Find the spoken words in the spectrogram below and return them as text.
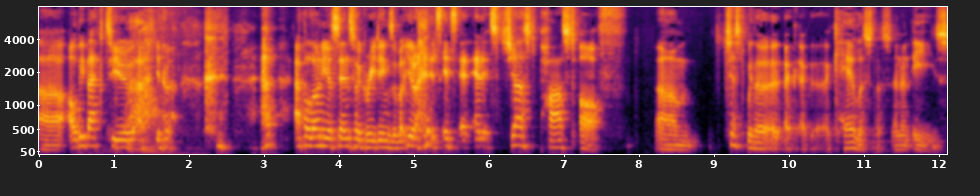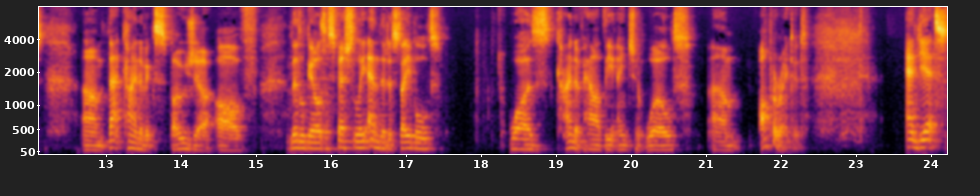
uh, I'll be back to you. Wow. you know, Apollonia sends her greetings, but you know, it's it's and it's just passed off, um, just with a, a, a, carelessness and an ease. Um, that kind of exposure of little girls, especially, and the disabled, was kind of how the ancient world um, operated. And yet,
